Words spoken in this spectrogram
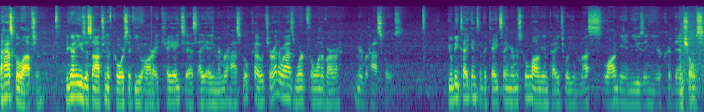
The high school option. You're going to use this option, of course, if you are a KHSAA member high school coach or otherwise work for one of our member high schools. You'll be taken to the KHSAA member school login page where you must log in using your credentials.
